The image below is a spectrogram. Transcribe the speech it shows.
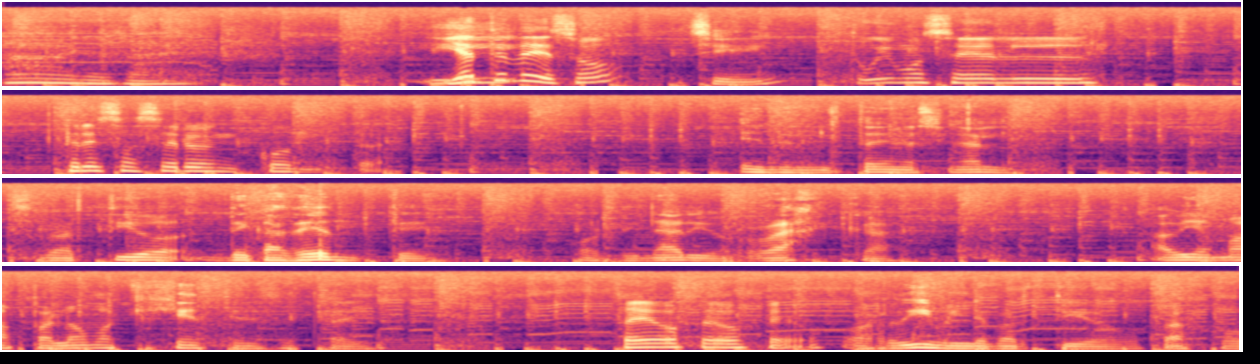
Ay, ay, ay. Y antes de eso, Sí, tuvimos el 3 a 0 en contra. en el Estadio Nacional. Ese partido decadente, ordinario, rasca. Había más palomas que gente en ese estadio. Feo, feo, feo. Horrible partido bajo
